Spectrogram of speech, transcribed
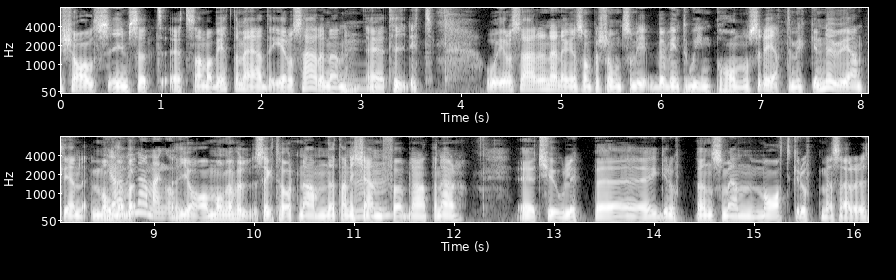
Charles Eames ett, ett samarbete med Eero Saarinen eh, tidigt. Och Eero Saarinen är ju en sån person som vi behöver inte gå in på honom så det är jättemycket nu egentligen. Många, Gör en annan gång. Ja, många har väl säkert hört namnet. Han är känd för bland annat den här eh, Tulip-gruppen som är en matgrupp med så här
